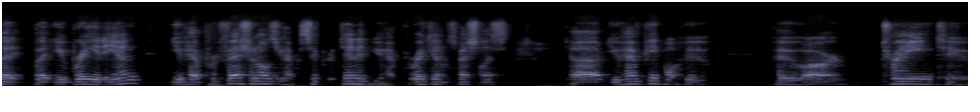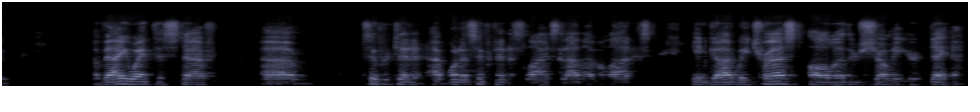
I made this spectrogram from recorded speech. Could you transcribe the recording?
But but you bring it in you have professionals, you have a superintendent, you have curriculum specialists, uh, you have people who who are trained to evaluate this stuff. Uh, superintendent, one of the superintendent's lines that I love a lot is, "In God we trust; all others show me your data,"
